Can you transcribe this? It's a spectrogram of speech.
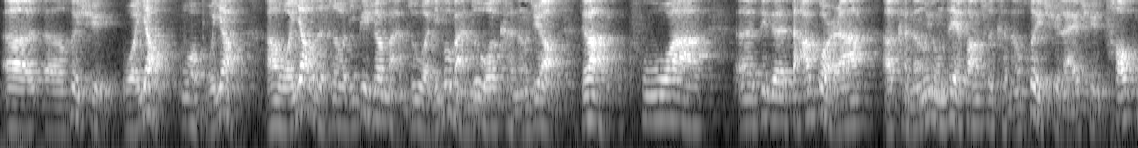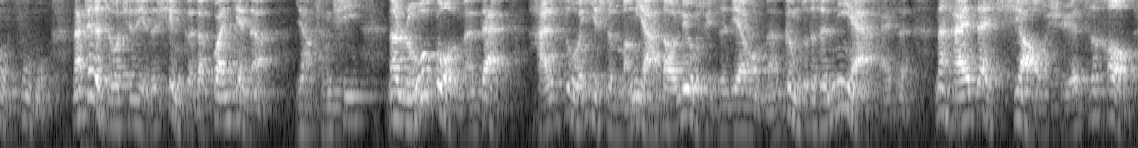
呃呃会去我要我不要啊，我要的时候你必须要满足我，你不满足我可能就要对吧？哭啊。呃，这个打滚啊，啊，可能用这些方式，可能会去来去操控父母。那这个时候其实也是性格的关键的养成期。那如果我们在孩子自我意识萌芽到六岁之间，我们更多的是溺爱孩子，那还在小学之后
